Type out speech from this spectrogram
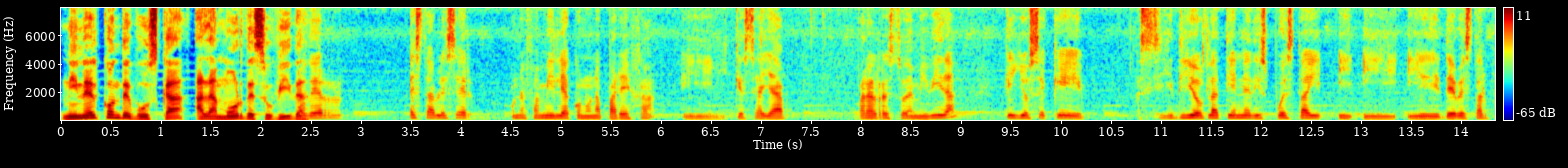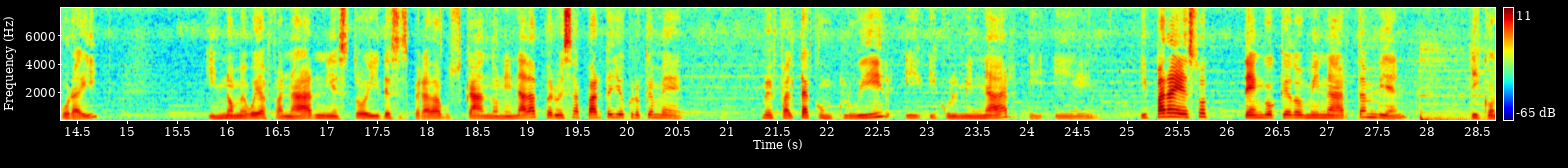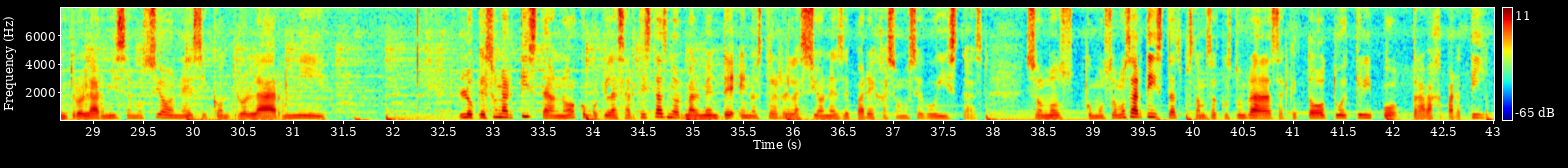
Ninel Conde busca al amor de su vida. Poder establecer una familia con una pareja y que sea ya para el resto de mi vida, que yo sé que si Dios la tiene dispuesta y, y- y- y debe estar por ahí, y no me voy a afanar, ni estoy desesperada buscando, ni nada, pero esa parte yo creo que me, me falta concluir y, culminar, y para eso tengo que dominar también y controlar mis emociones y controlar mi, lo que es un artista, ¿no? Como que las artistas normalmente en nuestras relaciones de pareja somos egoístas. Somos, como somos artistas, pues estamos acostumbradas a que todo tu equipo trabaja para ti.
